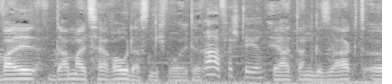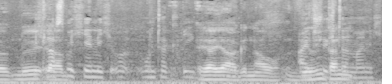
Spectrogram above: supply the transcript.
Weil damals Herr Rau das nicht wollte. Ah, verstehe. Er hat dann gesagt, äh, nö, Ich lasse er- mich hier nicht unterkriegen. ja, ja, genau. Wir sind dann meine ich.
